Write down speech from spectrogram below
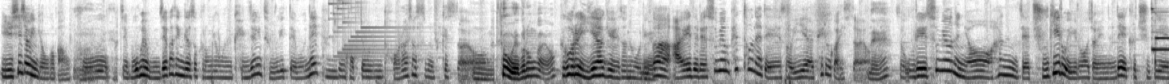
일시적인 경우가 많고 음. 이제 몸에 문제가 생겨서 그런 경우는 굉장히 드물기 때문에 음. 좀 걱정을 좀덜 하셨으면 좋겠어요. 음, 그거 왜 그런가요? 그거를 이해하기 위해서는 우리가 아이들의 수면 패턴에 대해서 이해할 필요가 있어요. 네. 그래서 우리 수면은요 한 이제 주기로 이루어져 있는데 그 주기에는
